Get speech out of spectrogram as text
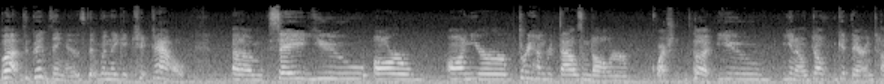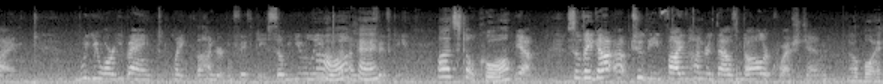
But the good thing is that when they get kicked out, um, say you are on your three hundred thousand dollar question, but you you know don't get there in time. Well, you already banked like the hundred and fifty, so you leave with Oh, the hundred and okay. Well, that's still cool. Yeah. So they got up to the five hundred thousand dollar question. Oh boy,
